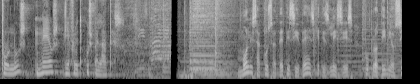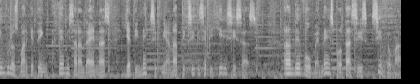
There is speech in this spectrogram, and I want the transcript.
πολλούς νέους διαφορετικούς πελάτες. Μόλις ακούσατε τις ιδέες και τις λύσεις που προτείνει ο Σύμβουλος Μάρκετινγκ Θέμη 41 για την έξυπνη ανάπτυξη της επιχείρησής σας. Ραντεβού με νέες προτάσεις σύντομα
